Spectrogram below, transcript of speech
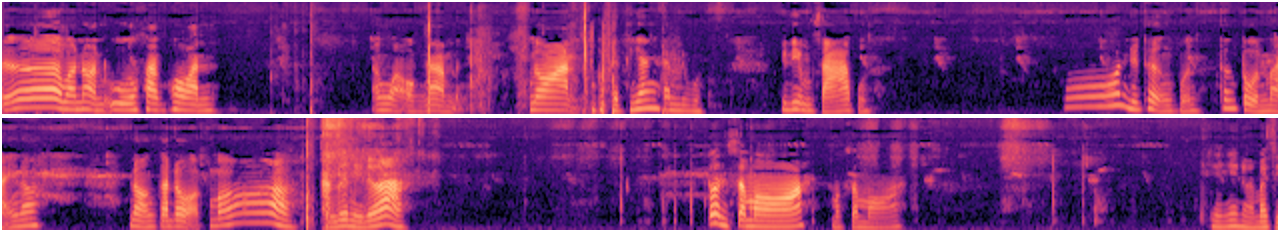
ด้อมานอนอูพักผ่อนเอาหัวออกน้ำหนึ่งนอนเพิ่นกระเที่ยงกันอยู่อยู่ริมสาปุ่นโอ้นอยู่เถิงปุ่นเถิงโตนใหม่เนาะหนองกระดอกบ่อ่านเรื่องนี้เด้อต้นสมอบักสมอเทียนี่หน่อยมาสิ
